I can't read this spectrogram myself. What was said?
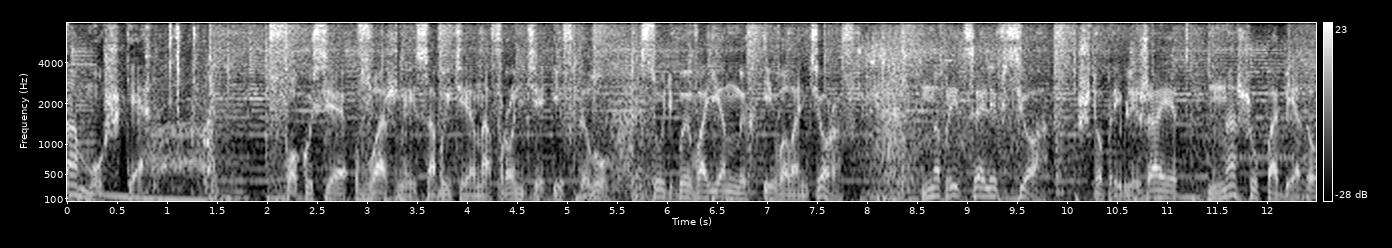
на мушке. В фокусе важные события на фронте и в тылу, судьбы военных и волонтеров. На прицеле все, что приближает нашу победу.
